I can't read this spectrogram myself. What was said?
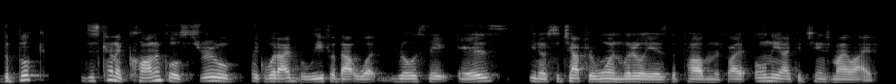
the book just kind of chronicles through like what I believe about what real estate is. You know, so chapter one literally is the problem. If I only I could change my life.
